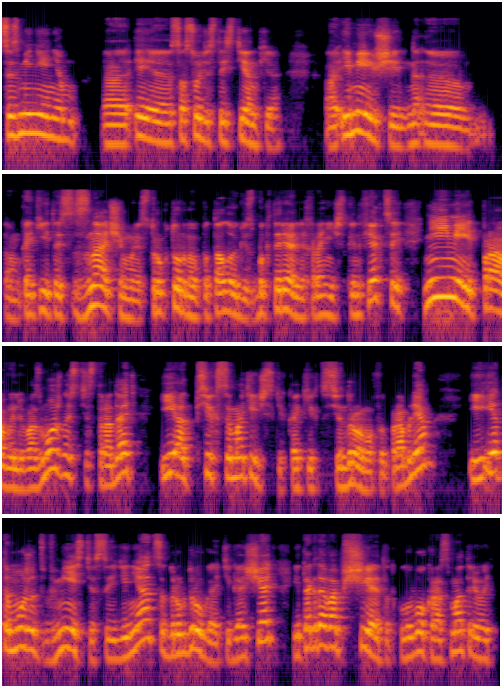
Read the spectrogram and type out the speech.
с изменением э, сосудистой стенки, имеющий э, там, какие-то значимые структурную патологию с бактериальной хронической инфекцией, не имеет права или возможности страдать и от психосоматических каких-то синдромов и проблем, и это может вместе соединяться, друг друга отягощать, и тогда вообще этот клубок рассматривать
